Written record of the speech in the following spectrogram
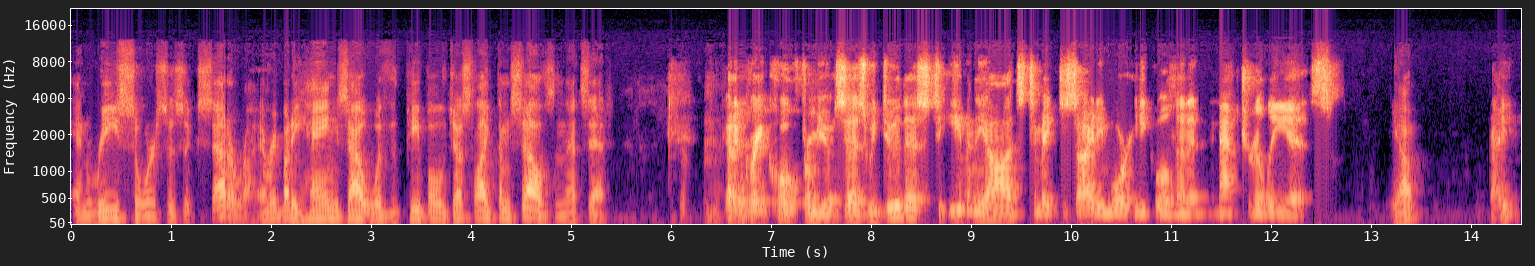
and resources, etc. Everybody hangs out with the people just like themselves, and that's it. Got a great quote from you. It says, We do this to even the odds to make society more equal than it naturally is. Yep. Right?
